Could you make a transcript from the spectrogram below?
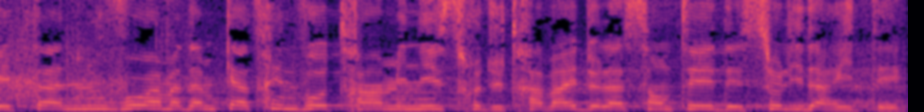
est à nouveau à Madame Catherine Vautrin, ministre du Travail, de la Santé et des Solidarités.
